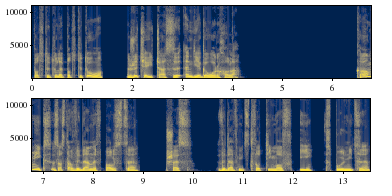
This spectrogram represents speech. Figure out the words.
podtytule podtytułu Życie i czasy Andy'ego Warhola. Komiks został wydany w Polsce przez wydawnictwo Timow i Wspólnicy.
